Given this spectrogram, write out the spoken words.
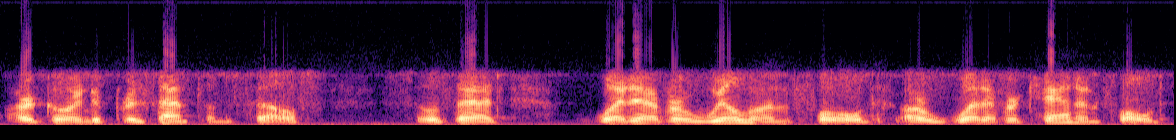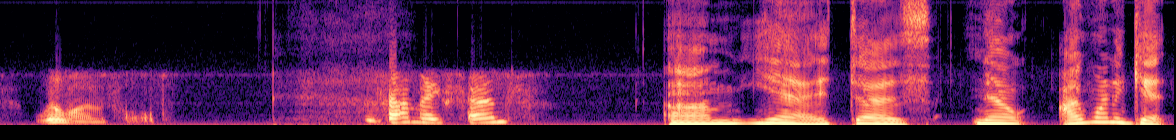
are going to present themselves so that whatever will unfold or whatever can unfold will unfold. Does that make sense? Um, yeah, it does. Now, I want to get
